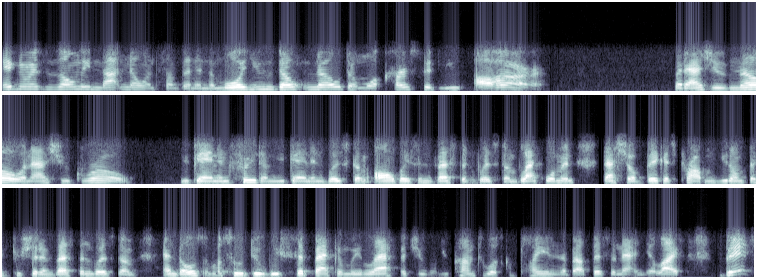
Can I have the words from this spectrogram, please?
Ignorance is only not knowing something, and the more you don't know, the more cursed you are. But as you know and as you grow, you gain in freedom, you gain in wisdom. Always invest in wisdom. Black woman, that's your biggest problem. You don't think you should invest in wisdom. And those of us who do, we sit back and we laugh at you when you come to us complaining about this and that in your life. Bitch,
